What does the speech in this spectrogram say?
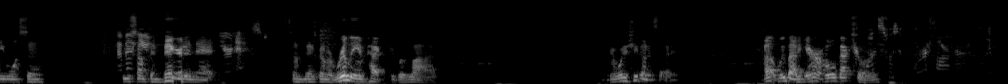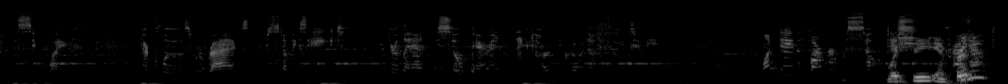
He wants to do something you? bigger than that. You're next. Something that's going to really impact people's lives. And what is she going to say? Oh, we about to get her whole There backstory. once was a poor farmer who lived with a sick wife. Their clothes were rags and their stomachs ached. Their land was so barren they could hardly grow enough food to eat. One day the farmer was so Was she in prison? out,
